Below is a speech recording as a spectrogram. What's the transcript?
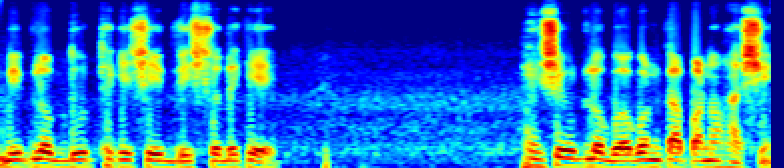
বিপ্লব দূর থেকে সেই দৃশ্য দেখে হেসে উঠল গগন কাঁপানো হাসি।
